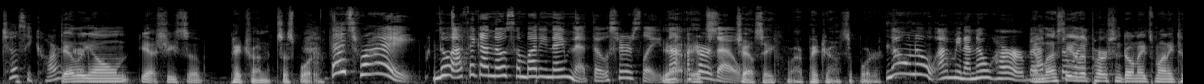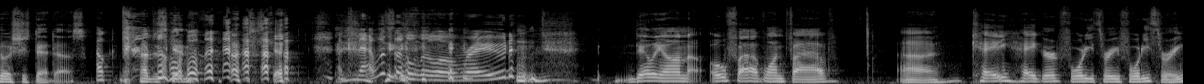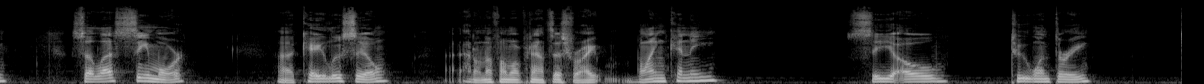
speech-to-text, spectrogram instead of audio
Chelsea Carter. Deleon. Yeah, she's a Patreon supporter. That's right. No, I think I know somebody named that though. Seriously, Yeah, not her though. Chelsea, our Patreon supporter. No, no. I mean, I know her, but Unless the feel other person donates money to us, she's dead to us. Okay. I'm just kidding. I'm just kidding. that was a little rude. DeLeon 0515, uh, K Hager 4343, Celeste Seymour, uh, K Lucille, I don't know if I'm going to pronounce this right, Blankeny, CO 213.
